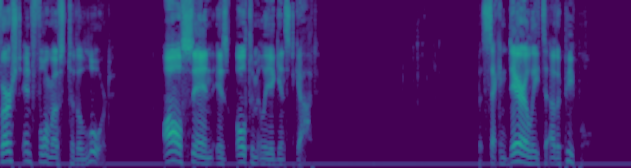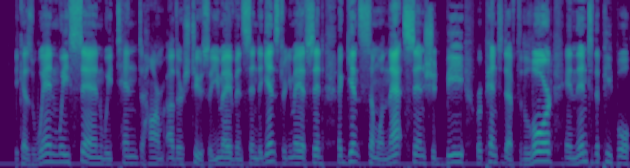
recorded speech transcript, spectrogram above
first and foremost to the Lord. All sin is ultimately against God, but secondarily to other people. Because when we sin, we tend to harm others too. So you may have been sinned against, or you may have sinned against someone. That sin should be repented of to the Lord and then to the people,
